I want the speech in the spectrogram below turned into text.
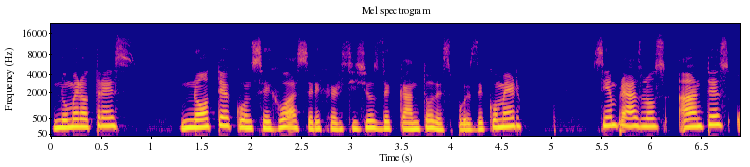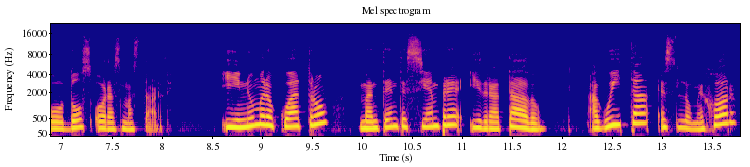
Número 3. No te aconsejo hacer ejercicios de canto después de comer. Siempre hazlos antes o dos horas más tarde. Y número 4. Mantente siempre hidratado. Agüita es lo mejor,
